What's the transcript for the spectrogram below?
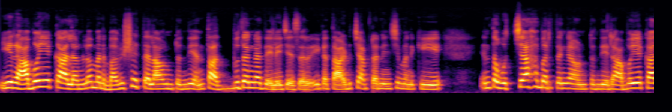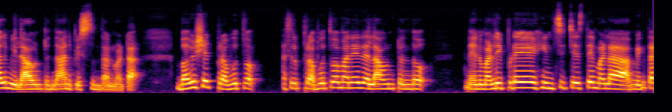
ఈ రాబోయే కాలంలో మన భవిష్యత్తు ఎలా ఉంటుంది ఎంత అద్భుతంగా తెలియచేశారు. ఇక థర్డ్ చాప్టర్ నుంచి మనకి ఎంత ఉత్సాహభరితంగా ఉంటుంది రాబోయే కాలం ఇలా ఉంటుందా అనిపిస్తుంది అనమాట భవిష్యత్ ప్రభుత్వం అసలు ప్రభుత్వం అనేది ఎలా ఉంటుందో నేను మళ్ళీ ఇప్పుడే హింట్స్ ఇచ్చేస్తే మళ్ళీ మిగతా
